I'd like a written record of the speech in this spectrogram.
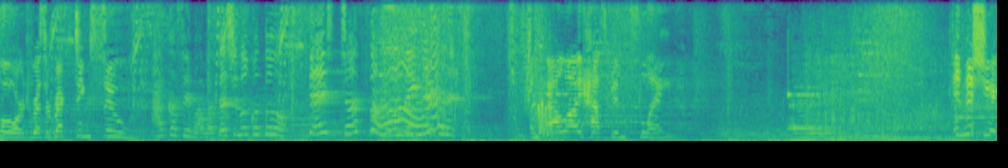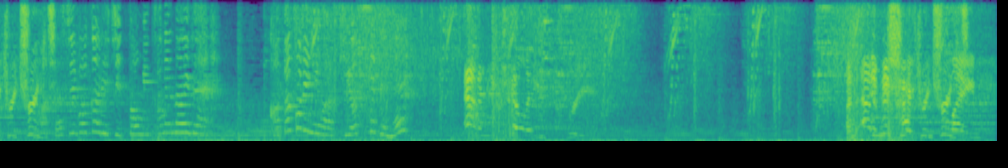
Lord resurrecting soon. An ally has been slain. Initiate retreat! Enemy killing! An enemy Initiate has retreat. been slain!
